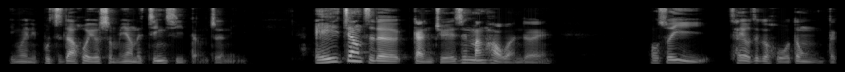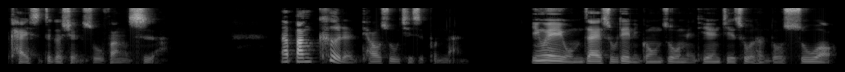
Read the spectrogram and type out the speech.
因为你不知道会有什么样的惊喜等着你。诶，这样子的感觉是蛮好玩的诶。哦，所以。才有这个活动的开始，这个选书方式啊。那帮客人挑书其实不难，因为我们在书店里工作，每天接触了很多书哦，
